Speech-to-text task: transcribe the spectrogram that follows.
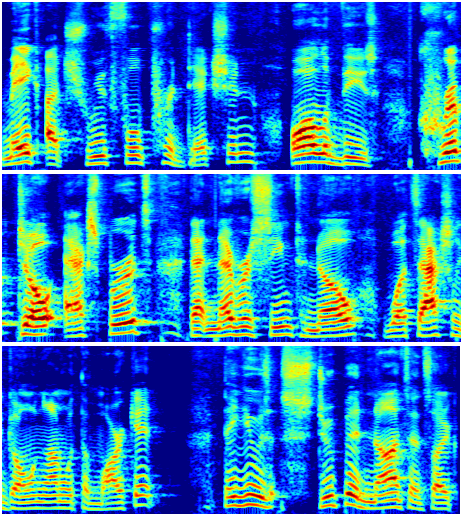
make a truthful prediction? All of these crypto experts that never seem to know what's actually going on with the market? They use stupid nonsense like,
